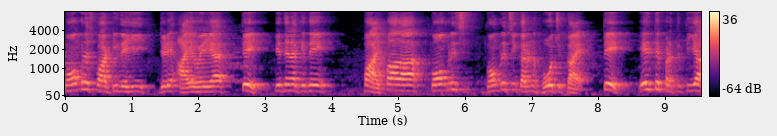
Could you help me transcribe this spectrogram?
ਕਾਂਗਰਸ ਪਾਰਟੀ ਦੇ ਹੀ ਜਿਹੜੇ ਆਏ ਹੋਏ ਆ ਤੇ ਕਿਤੇ ਨਾ ਕਿਤੇ ਭਾਜਪਾ ਦਾ ਕਾਂਗਰਸ, ਕਾਂਗਰਸੀਕਰਨ ਹੋ ਚੁੱਕਾ ਹੈ। ਤੇ ਇਸ ਤੇ ਪ੍ਰਤੀਕਿਰਿਆ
